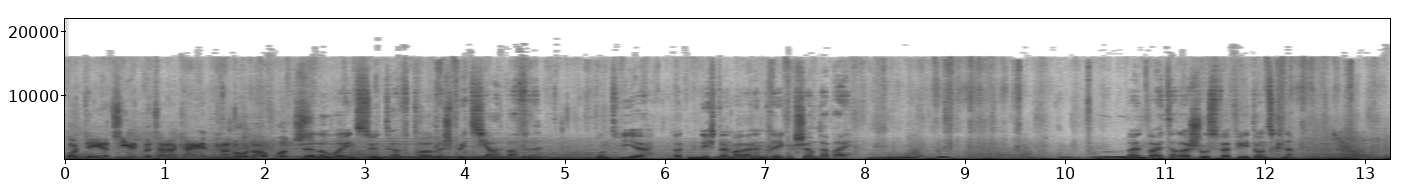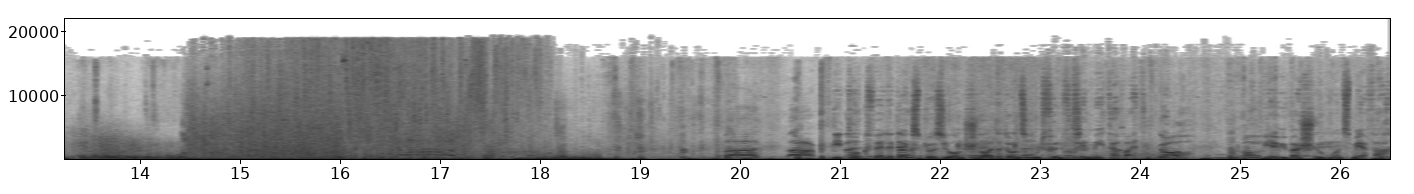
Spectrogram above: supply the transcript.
und der zielt mit seiner KN-Kanone auf uns. Shallowaynes sündhaft teure Spezialwaffe. Und wir hatten nicht einmal einen Regenschirm dabei. Ein weiterer Schuss verfehlte uns knapp. Die Druckwelle der Explosion schleuderte uns gut 15 Meter weit. Wir überschlugen uns mehrfach,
